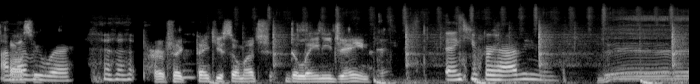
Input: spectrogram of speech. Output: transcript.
I'm Awesome. everywhere. Perfect. Thank you so much, Delaney Jane. Thank you for having me. Living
